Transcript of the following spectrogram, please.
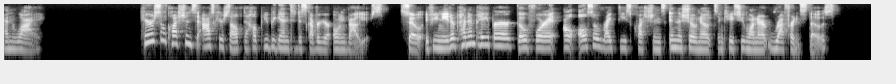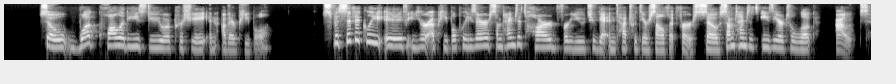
and why. Here are some questions to ask yourself to help you begin to discover your own values. So, if you need a pen and paper, go for it. I'll also write these questions in the show notes in case you want to reference those. So, what qualities do you appreciate in other people? Specifically, if you're a people pleaser, sometimes it's hard for you to get in touch with yourself at first. So, sometimes it's easier to look out.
